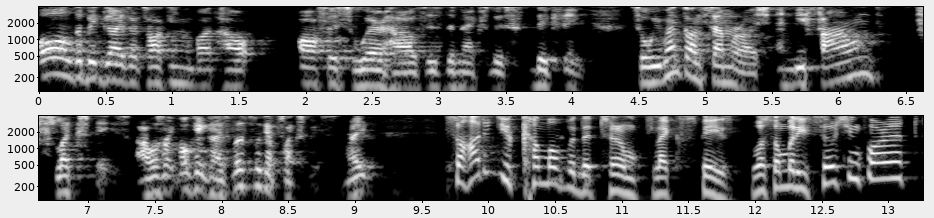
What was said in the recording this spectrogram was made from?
All the big guys are talking about how office warehouse is the next big, thing. So we went on SEMrush and we found FlexSpace. I was like, okay, guys, let's look at FlexSpace, right? So how did you come up with the term flex space? Was somebody searching for it?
